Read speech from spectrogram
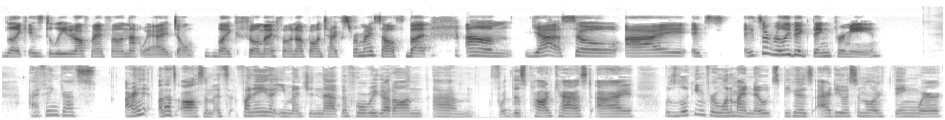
like is deleted off my phone. That way I don't like fill my phone up on text for myself. But um yeah, so I it's it's a really big thing for me. I think that's I that's awesome. It's funny that you mentioned that before we got on um for this podcast. I was looking for one of my notes because I do a similar thing where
